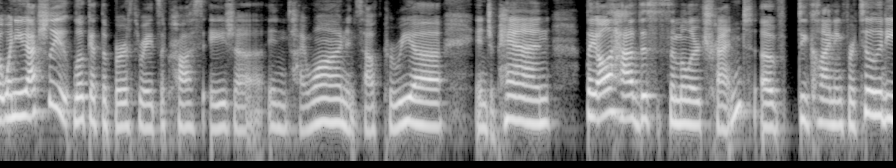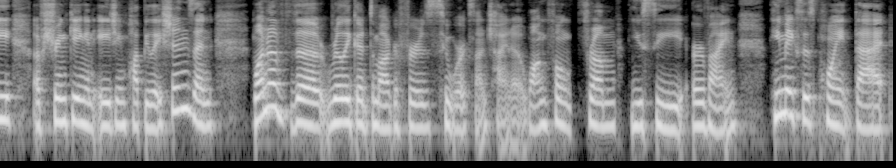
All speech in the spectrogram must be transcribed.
But when you actually look at the birth rates across Asia, in Taiwan, in South Korea, in Japan, they all have this similar trend of declining fertility, of shrinking and aging populations. And one of the really good demographers who works on China, Wang Feng from UC Irvine, he makes this point that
